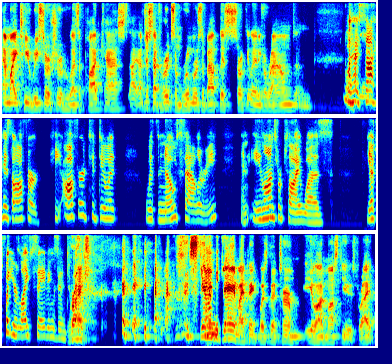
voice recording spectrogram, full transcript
MIT researcher who has a podcast. I, have just I've heard some rumors about this circulating around and well, I saw his offer. He offered to do it with no salary. And Elon's reply was, you have to put your life savings into right. it. Right. Skin and, in the game, I think, was the term Elon Musk used, right?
